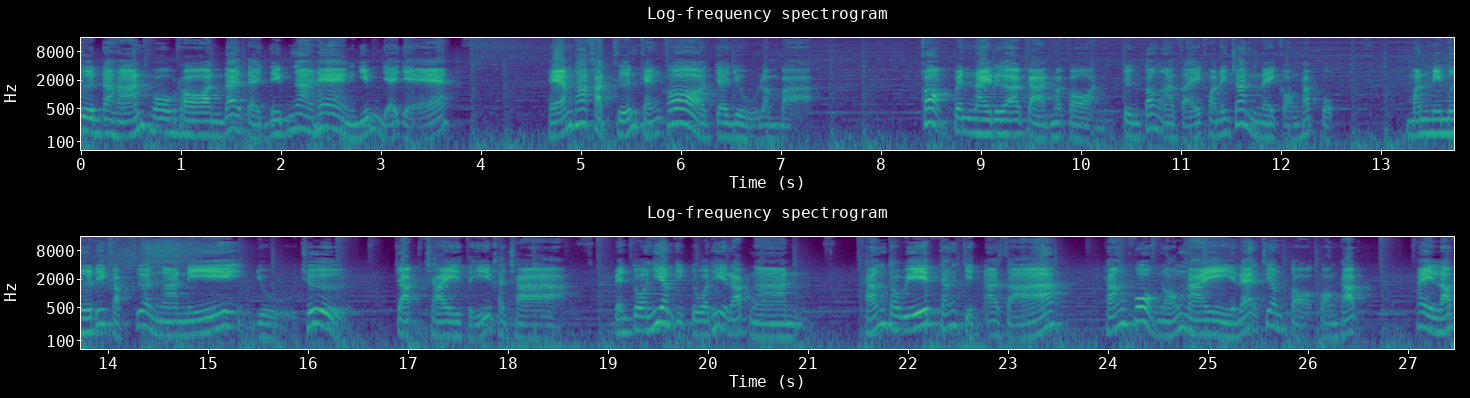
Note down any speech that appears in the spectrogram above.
อื่นทหารโพทรได้แต่ยิ้มหน้าแห้งยิ้มแย่ๆแถมถ้าขัดขืนแข็งข้อจะอยู่ลำบากคอกเป็นนายเรืออากาศมาก่อน จึงต้องอาศัยคอนเนคชั่นในกองทัพบกมันมีมือที่ขับเคลื่อนงานนี้อยู่ชื่อ จักชัยศรีขชา เป็นตัวเฮี้ยมอีกตัวที่รับงาน ทั้งทวีตทั้งจิตอาสา ทั้งโคกหนองในและเชื่อมต่อกองทัพ ให้รับ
